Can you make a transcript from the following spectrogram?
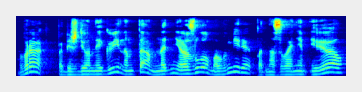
Враг, побежденный Гвином там, на дне разлома в мире под названием Ивиал,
